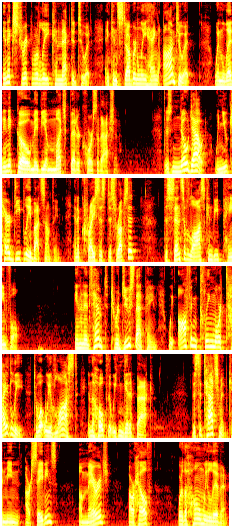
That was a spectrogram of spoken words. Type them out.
inextricably connected to it and can stubbornly hang on to it when letting it go may be a much better course of action. There's no doubt when you care deeply about something and a crisis disrupts it, the sense of loss can be painful. In an attempt to reduce that pain, we often cling more tightly to what we have lost in the hope that we can get it back. This attachment can mean our savings, a marriage, our health, or the home we live in.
